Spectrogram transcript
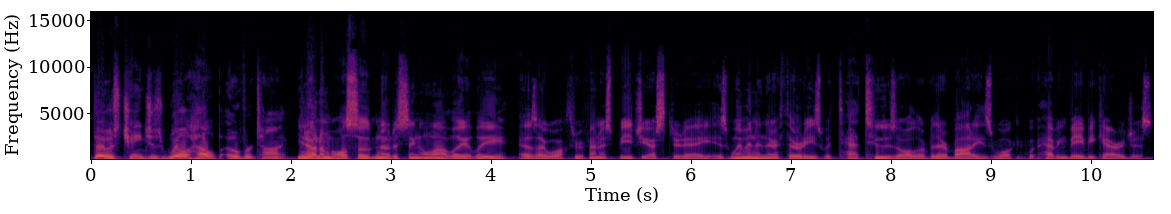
those changes will help over time. You know what I'm also noticing a lot lately as I walked through Venice Beach yesterday is women in their 30s with tattoos all over their bodies, walk, having baby carriages.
